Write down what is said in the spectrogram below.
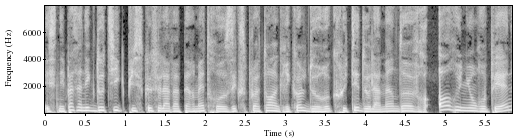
et ce n'est pas anecdotique puisque cela va permettre aux exploitants agricoles de recruter de la main-d'œuvre hors Union européenne.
